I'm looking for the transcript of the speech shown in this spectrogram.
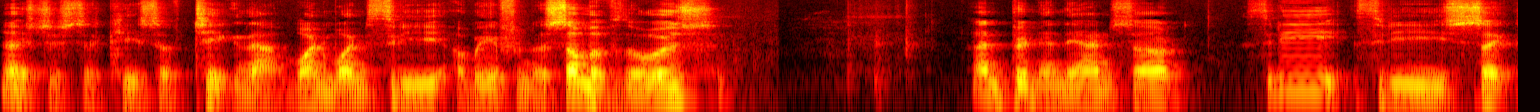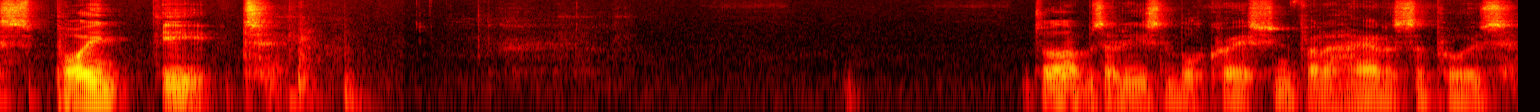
Now it's just a case of taking that 113 away from the sum of those and putting in the answer 336.8. So that was a reasonable question for a higher, I suppose.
